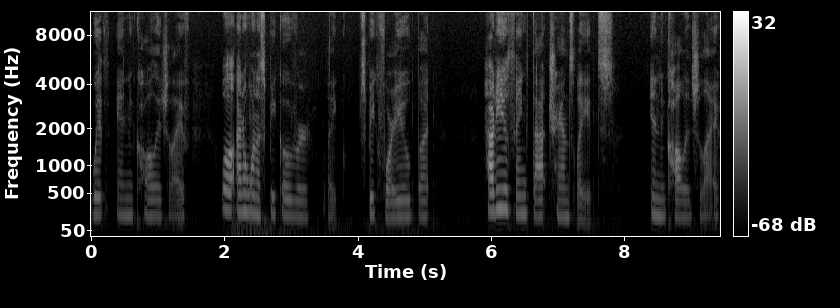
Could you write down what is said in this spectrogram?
within college life, well, I don't want to speak over, like, speak for you, but how do you think that translates in college life?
